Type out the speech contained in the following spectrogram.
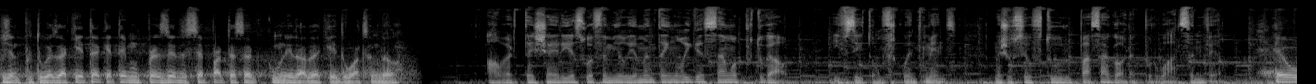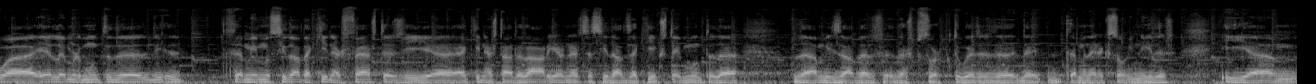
de gente portuguesa aqui. Até que eu tenho muito prazer de ser parte dessa comunidade aqui do Watsonville. Albert Teixeira e a sua família mantêm ligação a Portugal e visitam frequentemente mas o seu futuro passa agora por Watsonville. Eu, uh, eu lembro muito de, de, da minha cidade aqui nas festas e uh, aqui nesta área, nestas cidades aqui. Gostei muito da, da amizade das, das pessoas portuguesas, de, da maneira que são unidas. E, um,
